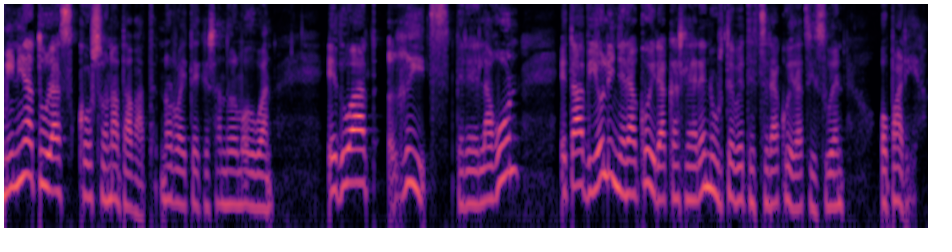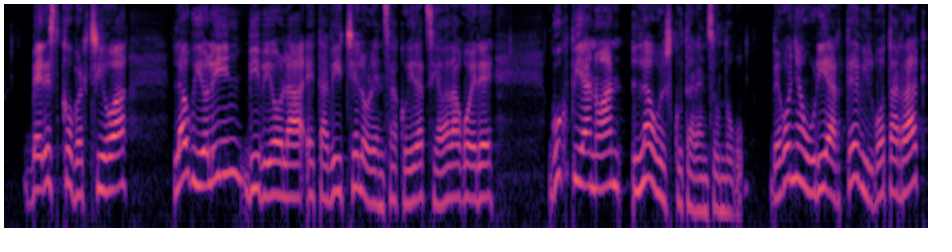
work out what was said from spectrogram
miniaturazko sonata bat, norbaitek esan duen moduan. Eduard Ritz, bere lagun, eta biolinerako irakaslearen urtebetetzerako idatzi zuen oparia. Berezko bertsioa, lau biolin, bi biola eta bi txelorentzako idatzia badago ere, guk pianoan lau eskutara entzun dugu. Begoña uri arte bilbotarrak,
